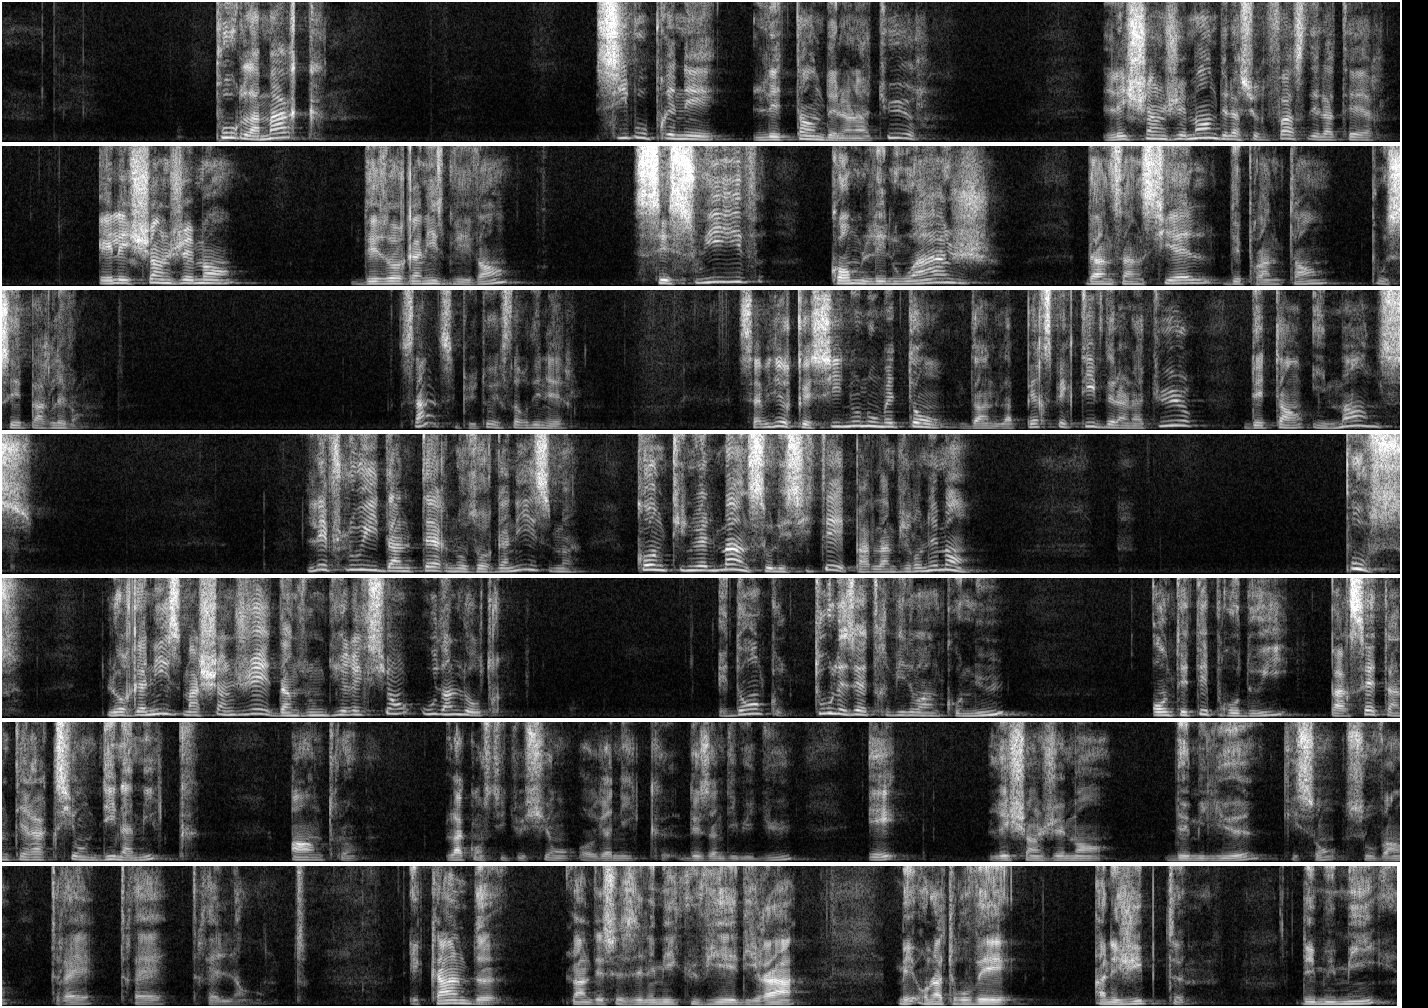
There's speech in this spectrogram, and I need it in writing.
Pour la marque, si vous prenez les temps de la nature, les changements de la surface de la Terre et les changements des organismes vivants se suivent comme les nuages dans un ciel de printemps poussé par les vents. Ça, c'est plutôt extraordinaire. Ça veut dire que si nous nous mettons dans la perspective de la nature, des temps immenses, les fluides internes aux organismes, continuellement sollicités par l'environnement, poussent l'organisme à changer dans une direction ou dans l'autre. Et donc, tous les êtres vivants connus ont été produits par cette interaction dynamique entre la constitution organique des individus et les changements de milieu qui sont souvent très, très, très lentes. Et quand l'un de ses ennemis Cuvier dira Mais on a trouvé en Égypte des momies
